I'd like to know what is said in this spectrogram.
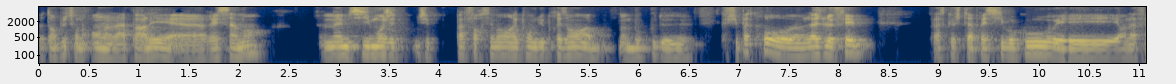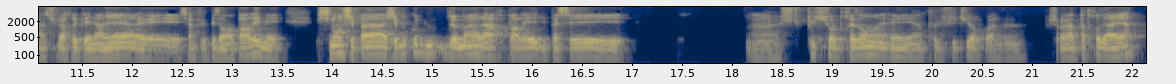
D'autant plus on, on, en a parlé euh, récemment. Même si moi j'ai pas forcément répondu présent à, beaucoup de je suis pas trop. Euh, là je le fais parce que je t'apprécie beaucoup et on a fait un super truc l'année dernière et ça me fait plaisir d'en parler. Mais sinon j'ai pas j'ai beaucoup de mal à reparler du passé. Et, euh, je suis plus sur le présent et un peu le futur quoi. Je regarde pas trop derrière.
